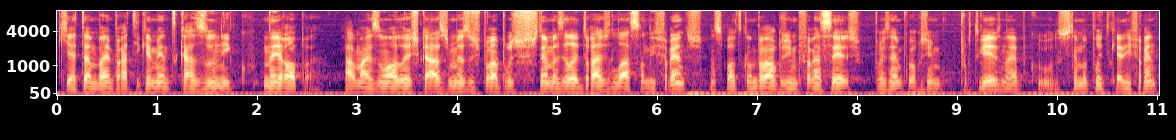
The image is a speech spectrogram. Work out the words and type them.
que é também praticamente caso único na Europa há mais um ou dois casos, mas os próprios sistemas eleitorais de lá são diferentes. Não se pode comparar o regime francês, por exemplo, com o regime português, não é? porque o sistema político é diferente.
